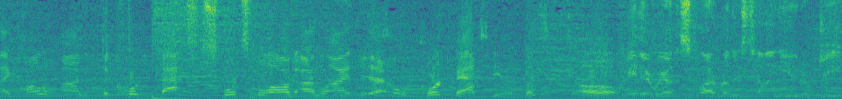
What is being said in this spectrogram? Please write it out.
I call upon the Korked Bats sports blog online. Yeah. Korked Bats deal. Let's go. Hey there, we are the Sklar Brothers telling you to read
